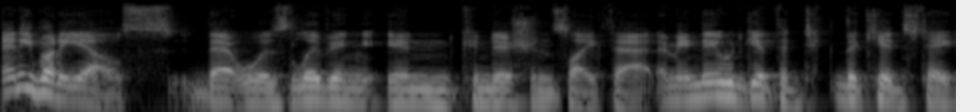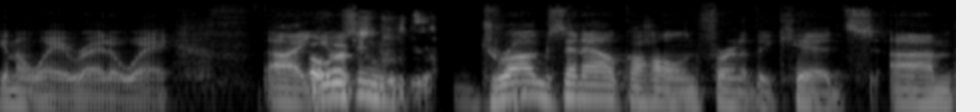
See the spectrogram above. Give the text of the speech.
anybody else that was living in conditions like that, I mean, they would get the the kids taken away right away. Uh, oh, using absolutely. drugs and alcohol in front of the kids, um,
